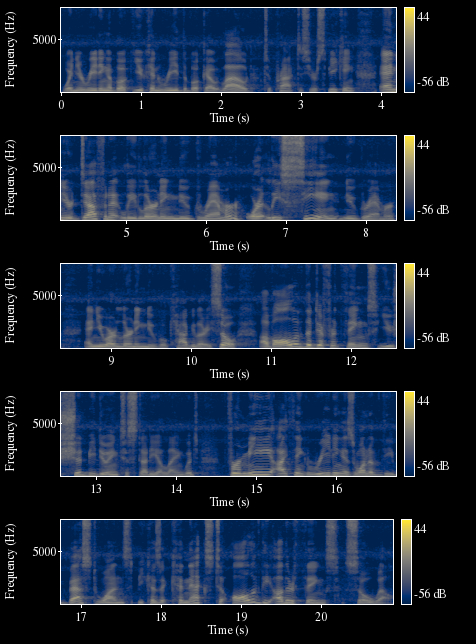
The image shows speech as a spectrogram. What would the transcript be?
When you're reading a book, you can read the book out loud to practice your speaking. And you're definitely learning new grammar, or at least seeing new grammar, and you are learning new vocabulary. So, of all of the different things you should be doing to study a language, for me, I think reading is one of the best ones because it connects to all of the other things so well.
